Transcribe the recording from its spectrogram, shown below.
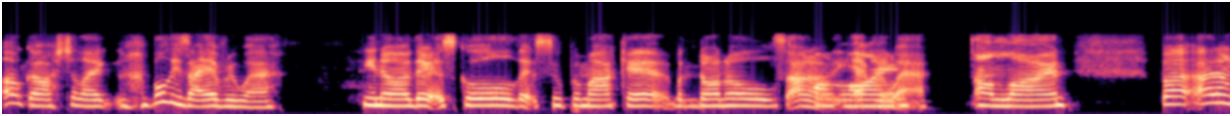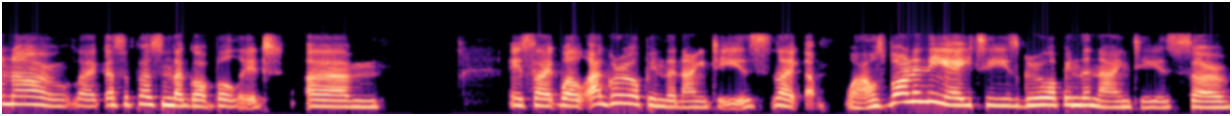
oh gosh, like bullies are everywhere. You know, they're at school, they're at supermarket, McDonald's, I don't know, everywhere. Online. But I don't know, like as a person that got bullied, um, it's like, well, I grew up in the 90s. Like, well, I was born in the 80s, grew up in the 90s. So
